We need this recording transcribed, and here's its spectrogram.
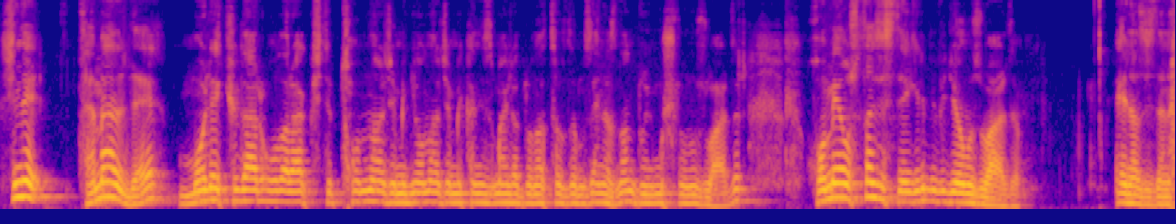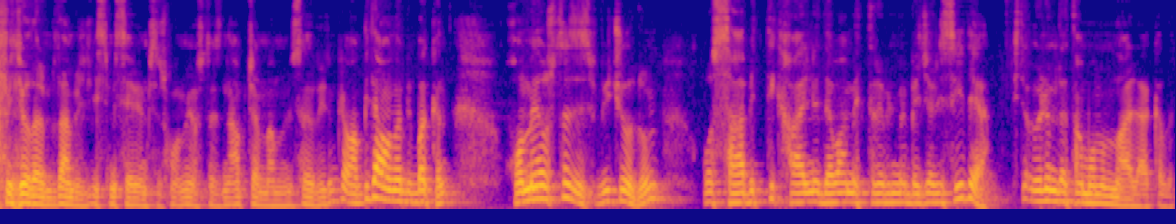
Şimdi temelde moleküler olarak işte tonlarca, milyonlarca mekanizmayla donatıldığımız en azından duymuşluğunuz vardır. Homeostazis ile ilgili bir videomuz vardı. En az izlenen videolarımızdan biri. ismi sevimsiz. Homeostazis ne yapacağım ben bunu söyledim ki ama bir daha ona bir bakın. Homeostazis vücudun o sabitlik halini devam ettirebilme becerisiydi ya. İşte ölüm de tam onunla alakalı.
